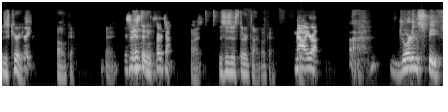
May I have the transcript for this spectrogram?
I'm just curious. Three. Oh, okay. All right. This is Anthony. Anthony. third time. All right. This is his third time. Okay. Mal, you're up. Uh, Jordan Spieth.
